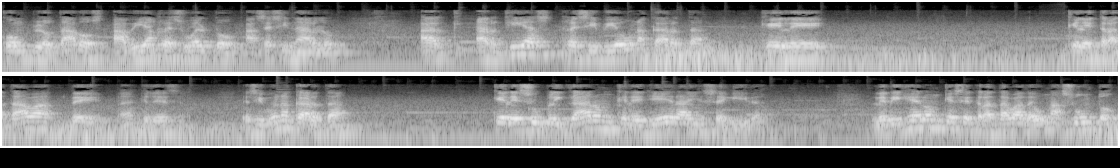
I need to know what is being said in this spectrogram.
complotados habían resuelto asesinarlo, Arquías recibió una carta que le que le trataba de ¿eh? que recibió una carta que le suplicaron que leyera enseguida. Le dijeron que se trataba de un asunto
